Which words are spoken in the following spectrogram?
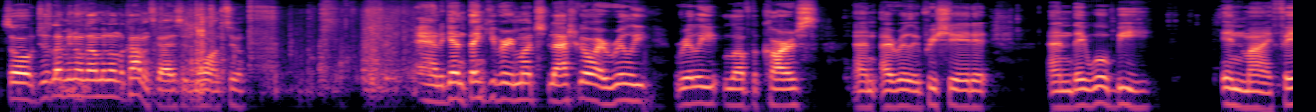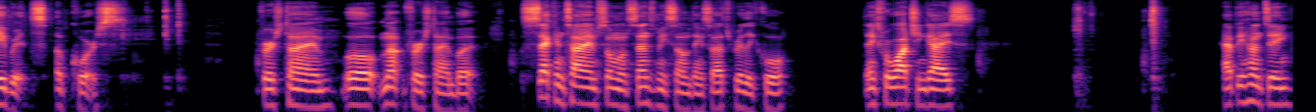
So just let me know down below in the comments, guys, if you want to. And again, thank you very much, Lashgo. I really, really love the cars, and I really appreciate it. And they will be in my favorites, of course. First time, well, not first time, but second time someone sends me something, so that's really cool. Thanks for watching, guys. Happy hunting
